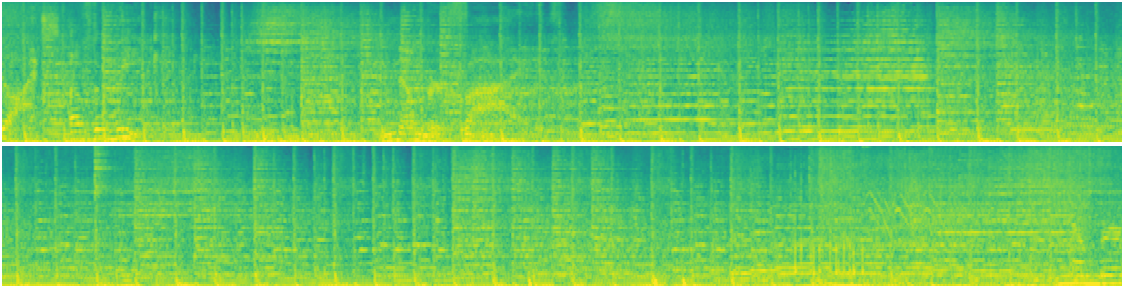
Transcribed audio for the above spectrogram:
Shots of the Week. Number five. Number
